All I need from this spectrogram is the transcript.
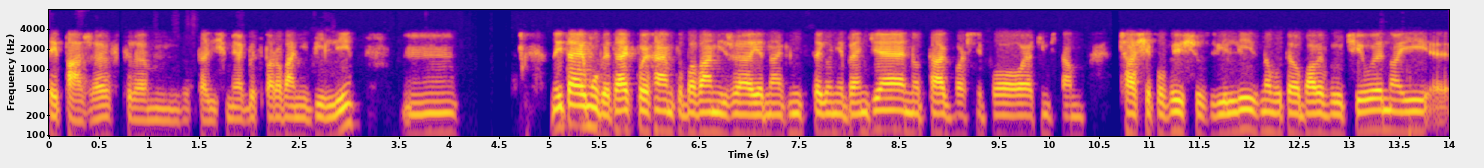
tej parze, w którym zostaliśmy jakby sparowani w willi. Mm, no i tak jak mówię, tak jak pojechałem z obawami, że jednak nic z tego nie będzie, no tak właśnie po jakimś tam czasie po wyjściu z willi znowu te obawy wróciły, no i e,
